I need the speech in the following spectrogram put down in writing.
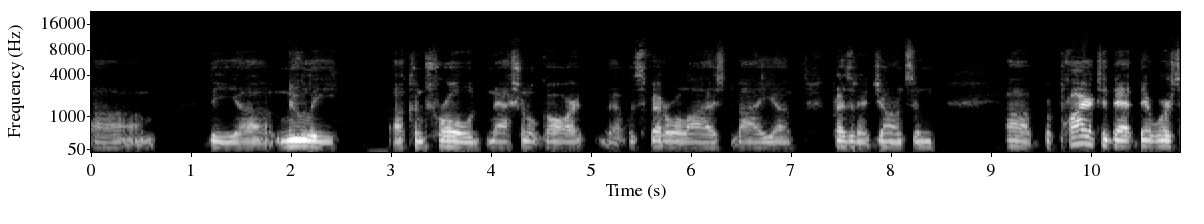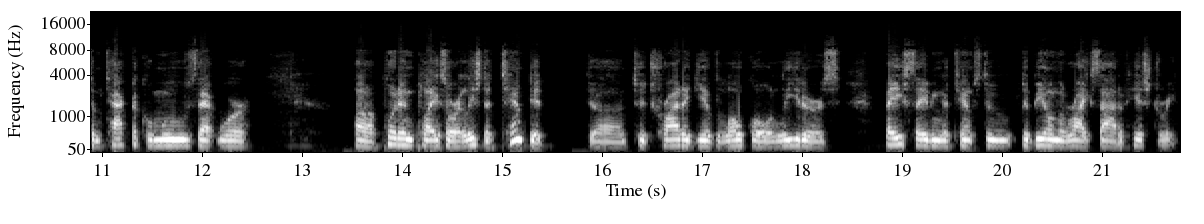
um, the uh, newly uh, controlled National Guard that was federalized by uh, President Johnson. Uh, but prior to that, there were some tactical moves that were uh, put in place, or at least attempted, uh, to try to give local leaders face saving attempts to, to be on the right side of history.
